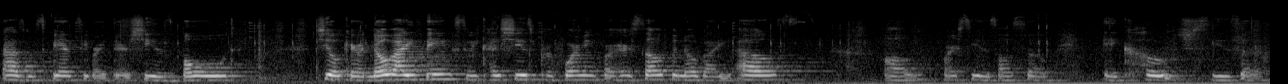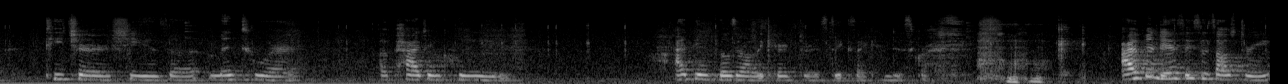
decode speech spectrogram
That's Miss Fancy right there. She is bold. She don't care what nobody thinks because she is performing for herself and nobody else. Um, Marcia is also a coach. She is a teacher. She is a mentor, a pageant queen. I think those are all the characteristics I can describe. I've been dancing since I was three.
